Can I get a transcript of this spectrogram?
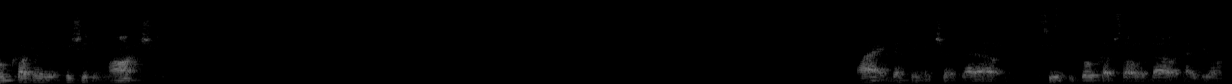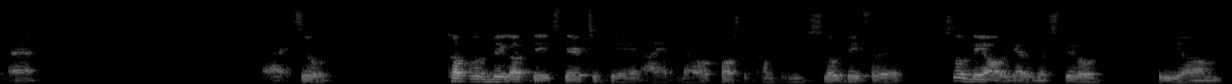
Gold Cup has officially launched. Alright, definitely check that out. See what the Gold Cup's all about. I get on that. Alright, so couple of big updates there today in IML across the company. Slow day for slow day altogether, but still pretty um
